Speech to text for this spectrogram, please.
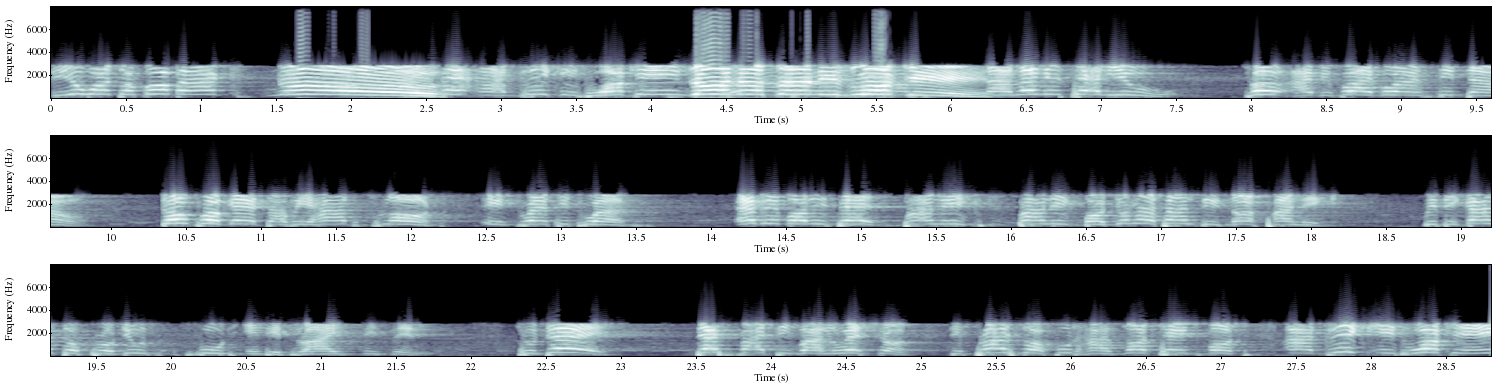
Do you want to go back? No. Say Agric is working. Jonathan is working. Now let me tell you, so, uh, before I go and sit down, don't forget that we had flood in 2012. Everybody said panic, panic, but Jonathan did not panic. We began to produce food in the dry season. Today, despite devaluation, the price of food has not changed, but Agric is working.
